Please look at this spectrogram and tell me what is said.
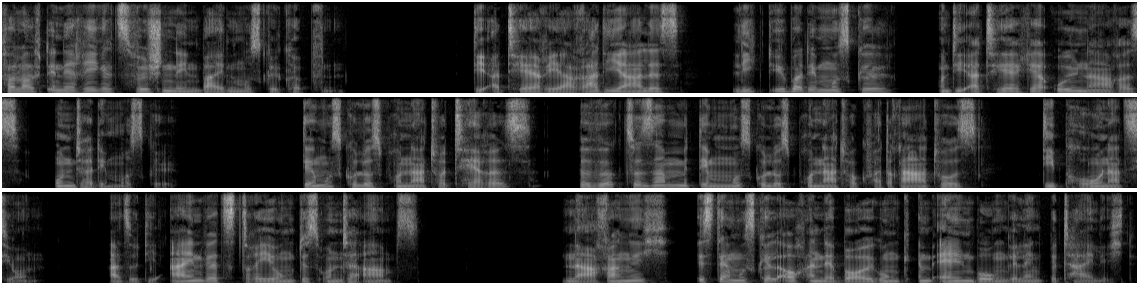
verläuft in der Regel zwischen den beiden Muskelköpfen. Die Arteria radialis liegt über dem Muskel und die Arteria ulnaris unter dem Muskel. Der Musculus pronator teres bewirkt zusammen mit dem Musculus pronator quadratus die Pronation also die Einwärtsdrehung des Unterarms. Nachrangig ist der Muskel auch an der Beugung im Ellenbogengelenk beteiligt.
